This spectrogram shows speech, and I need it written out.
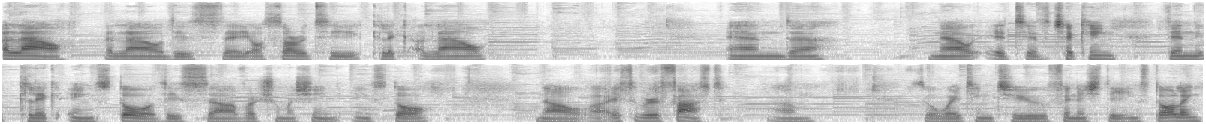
allow, allow this authority. Click allow, and uh, now it is checking. Then click install this uh, virtual machine. Install. Now uh, it's very fast. Um, so waiting to finish the installing.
